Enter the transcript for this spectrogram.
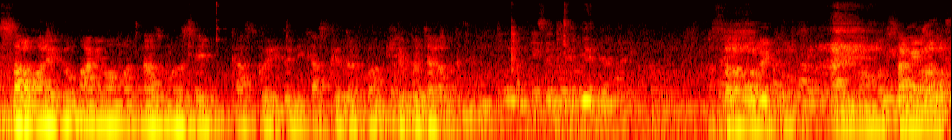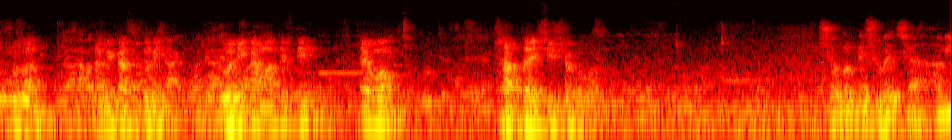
আসসালামু আলাইকুম। আমি মোহাম্মদ নাজমুল হোসেন কাজ করি দৈনিক আজকের দর্পণ শেরপুর জেলা প্রতিনিধি। আসসালামু আলাইকুম। আমি মোহাম্মদ সামিউল আলম সোহান আমি কাজ করি দৈনিক আমাদের দিন এবং সাপ্তাহিক শীর্ষ খবর। সকলকে শুভেচ্ছা। আমি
